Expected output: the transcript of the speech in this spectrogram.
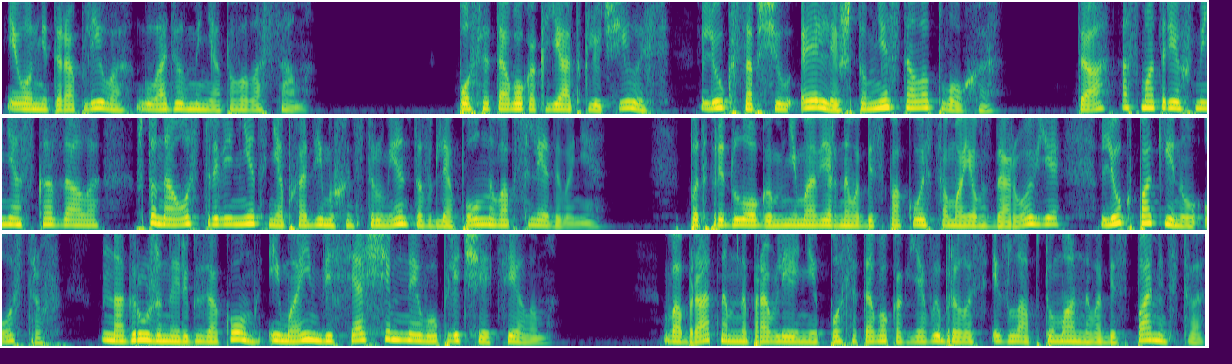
и он неторопливо гладил меня по волосам. После того, как я отключилась, Люк сообщил Элли, что мне стало плохо. Та, осмотрев меня, сказала, что на острове нет необходимых инструментов для полного обследования. Под предлогом неимоверного беспокойства о моем здоровье Люк покинул остров, нагруженный рюкзаком и моим висящим на его плече телом. В обратном направлении, после того, как я выбралась из лап туманного беспамятства,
